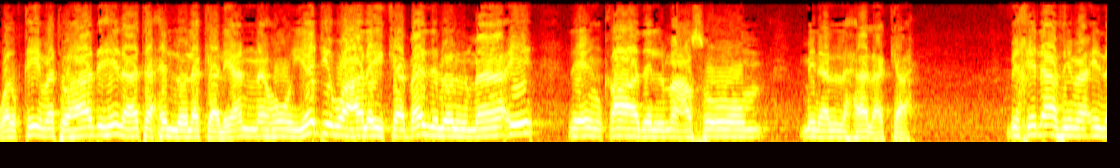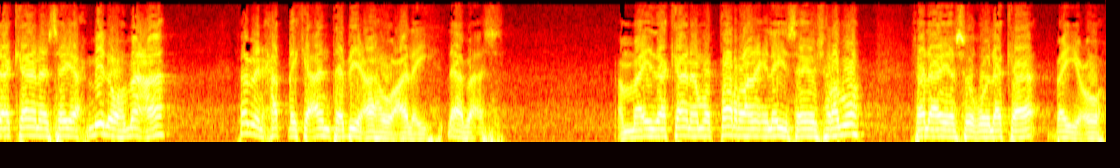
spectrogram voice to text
والقيمة هذه لا تحل لك لأنه يجب عليك بذل الماء لإنقاذ المعصوم من الهلكة. بخلاف ما إذا كان سيحمله معه فمن حقك أن تبيعه عليه لا بأس. أما إذا كان مضطرا إليه سيشربه فلا يسوغ لك بيعه.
